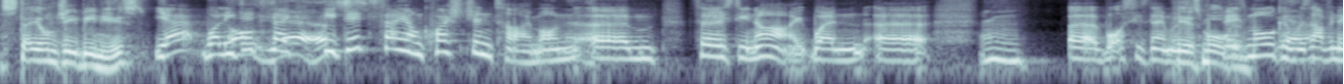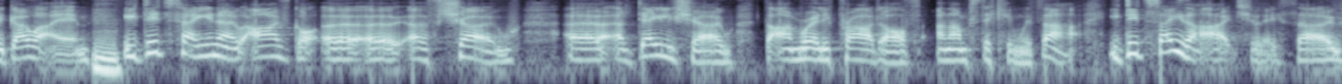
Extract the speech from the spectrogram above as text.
Stay on GB News. Yeah, well, he oh, did say yes. he did say on Question Time on yeah. um, Thursday night when. Uh, mm uh, what's his name? Piers Morgan. Piers Morgan yeah. was having a go at him. Mm. He did say, you know, I've got a, a, a show, uh, a daily show that I'm really proud of, and I'm sticking with that. He did say that actually. So,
